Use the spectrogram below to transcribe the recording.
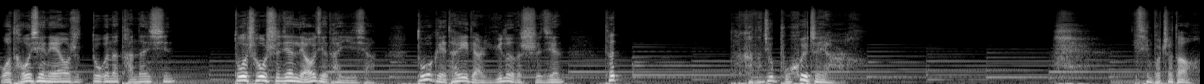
我头些年要是多跟他谈谈心，多抽时间了解他一下，多给他一点娱乐的时间，他，他可能就不会这样了。唉，你不知道，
